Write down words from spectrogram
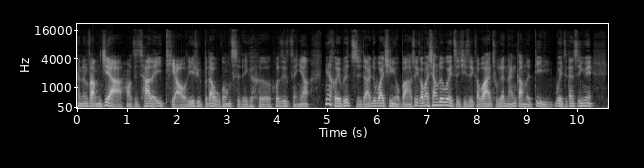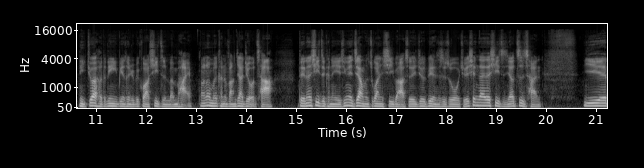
可能房价好只差了一条，也许不到五公尺的一个河，或者是怎样，因为河也不是直的，就歪七扭八，所以搞不好相对位置其实搞不好还处在南港的地理位置，但是因为你就在河的另一边，所以就被挂汐止门牌，然后那我们可能房价就有差。对，那戏子可能也是因为这样的关系吧，所以就变成是说，我觉得现在的戏子要自残，也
